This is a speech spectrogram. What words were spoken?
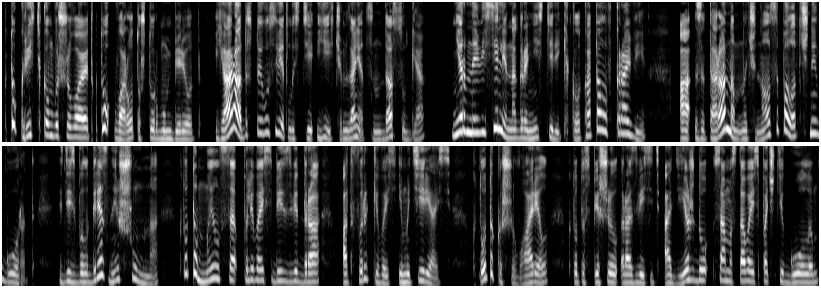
Кто крестиком вышивает, кто ворота штурмом берет. Я рада, что его светлости есть чем заняться на досуге. Нервное веселье на грани истерики клокотало в крови, а за тараном начинался палаточный город. Здесь было грязно и шумно. Кто-то мылся, поливая себе из ведра, отфыркиваясь и матерясь. Кто-то кошеварил, кто-то спешил развесить одежду, сам оставаясь почти голым.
